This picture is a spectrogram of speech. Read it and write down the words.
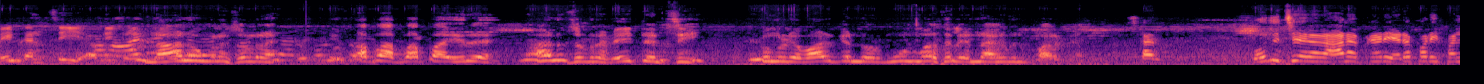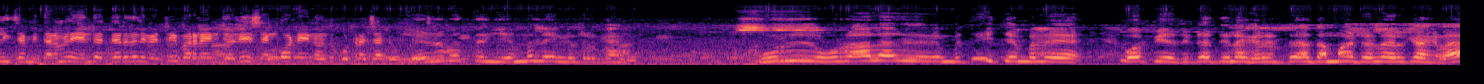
wait and see அப்படின்னு சொல்லி. நானும் உங்களுக்கு சொல்கிறேன் பாப்பா பாப்பா இரு. நானும் சொல்கிறேன் வெயிட் அண்ட் சி இவங்களுடைய வாழ்க்கைன்னு ஒரு மூணு மாதத்தில் என்ன ஆகுதுன்னு பாருங்கள் சார் பொதுச் செயலர் ஆன பின்னாடி எடப்பாடி பழனிசாமி தலைமையில் எந்த தேர்தலில் வெற்றி பெறலைன்னு சொல்லி செங்கோட்டையன் வந்து குற்றச்சாட்டு. எழுபத்தஞ்சு எம்எல்ஏங்கள் இருக்காங்க. ஒரு ஒரு ஆளாவது நம்ம ஜெயிச்ச எம்எல்ஏ ஓபிஎஸ் கிட்ட தினகரன் அந்த அம்மாட்ட எல்லாம் இருக்காங்களா?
